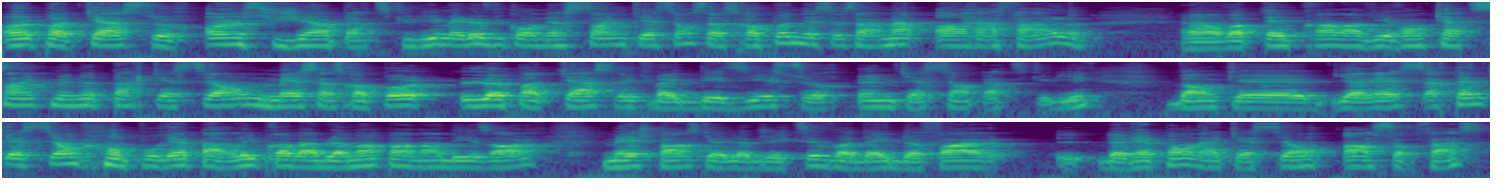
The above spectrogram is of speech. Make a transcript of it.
un podcast sur un sujet en particulier, mais là, vu qu'on a cinq questions, ça sera pas nécessairement en rafale. Euh, on va peut-être prendre environ 4-5 minutes par question, mais ça sera pas le podcast là, qui va être dédié sur une question en particulier. Donc, euh, il y aurait certaines questions qu'on pourrait parler probablement pendant des heures, mais je pense que l'objectif va être de faire, de répondre à la question en surface.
